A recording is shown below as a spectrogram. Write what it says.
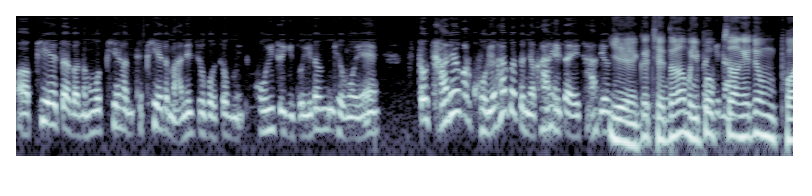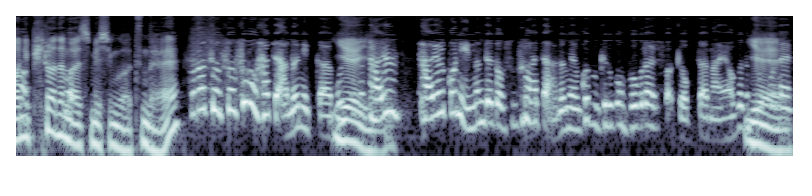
어, 피해자가 너무 피해한테 피해를 많이 주고 좀 고의적이고 이런 경우에 또 자력을 고려하거든요. 가해자의 자력이. 예. 그러니까 제도나 뭐 입법상에 좀 보완이 어, 필요하다는 어. 말씀이신 것 같은데. 그렇죠. 스스로 하지 않으니까. 뭐 예, 예. 자율, 자율권이 있는데도 스스로 하지 않으면 그럼 결국은 법을 할 수밖에 없잖아요. 그래서 예. 법원에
